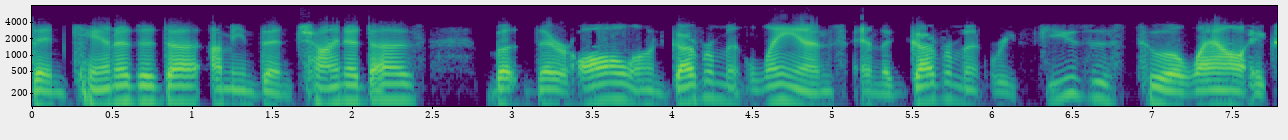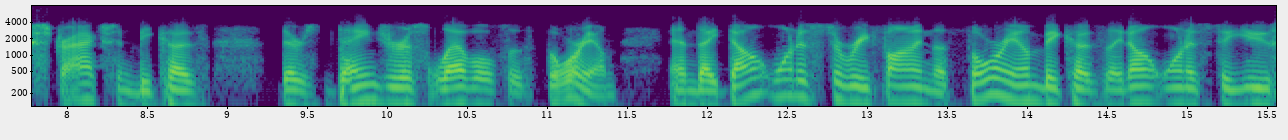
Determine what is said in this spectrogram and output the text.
than Canada does, I mean, than China does, but they're all on government lands, and the government refuses to allow extraction because there's dangerous levels of thorium. And they don't want us to refine the thorium because they don't want us to use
